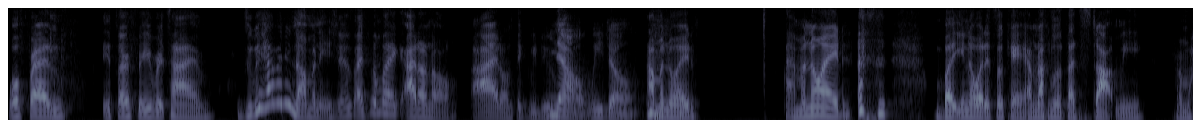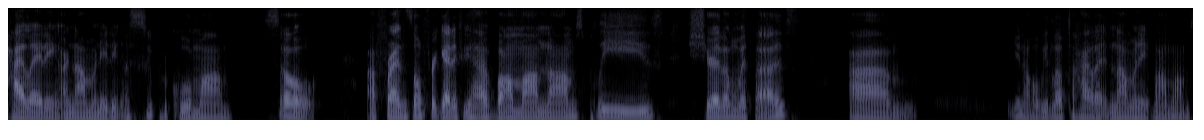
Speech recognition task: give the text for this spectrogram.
Well, friends, it's our favorite time. Do we have any nominations? I feel like I don't know. I don't think we do. no, we don't. I'm annoyed. I'm annoyed. but you know what? It's okay. I'm not gonna let that stop me from highlighting or nominating a super cool mom. So, uh, friends, don't forget if you have bomb mom noms, please share them with us. Um, you know, we love to highlight and nominate bomb moms.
